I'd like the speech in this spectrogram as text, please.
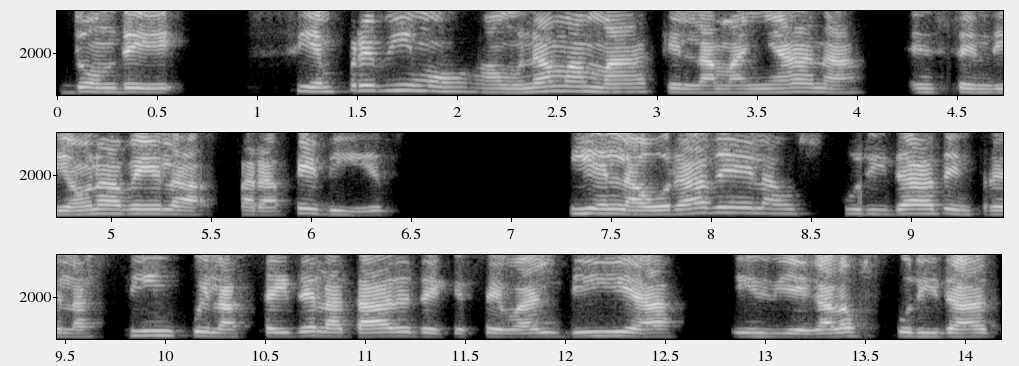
donde siempre vimos a una mamá que en la mañana encendía una vela para pedir y en la hora de la oscuridad, entre las 5 y las 6 de la tarde, que se va el día y llega la oscuridad,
